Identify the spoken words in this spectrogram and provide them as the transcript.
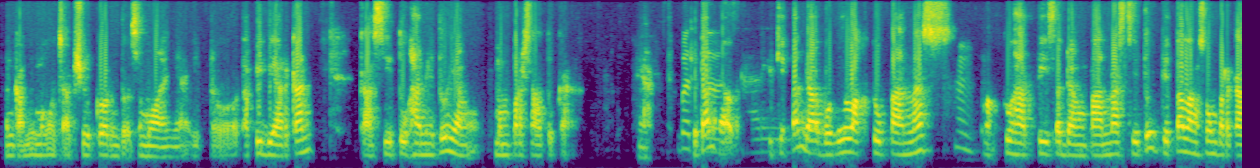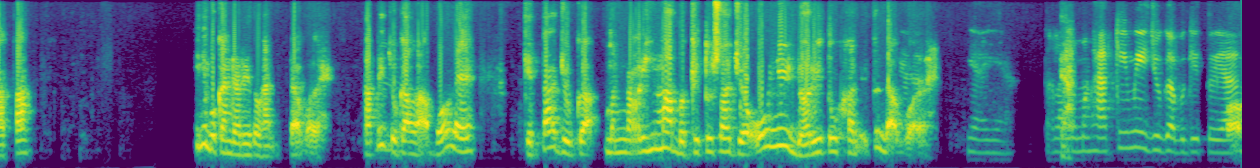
dan kami mengucap syukur untuk semuanya itu. Tapi biarkan kasih Tuhan itu yang mempersatukan. Ya. Betul kita nggak kita nggak boleh waktu panas, hmm. waktu hati sedang panas itu kita langsung berkata ini bukan dari Tuhan, tidak boleh. Tapi juga nggak boleh kita juga menerima begitu saja. Oh ini dari Tuhan itu tidak ya. boleh. Ya, ya terlalu ya. menghakimi juga begitu ya. Oh,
